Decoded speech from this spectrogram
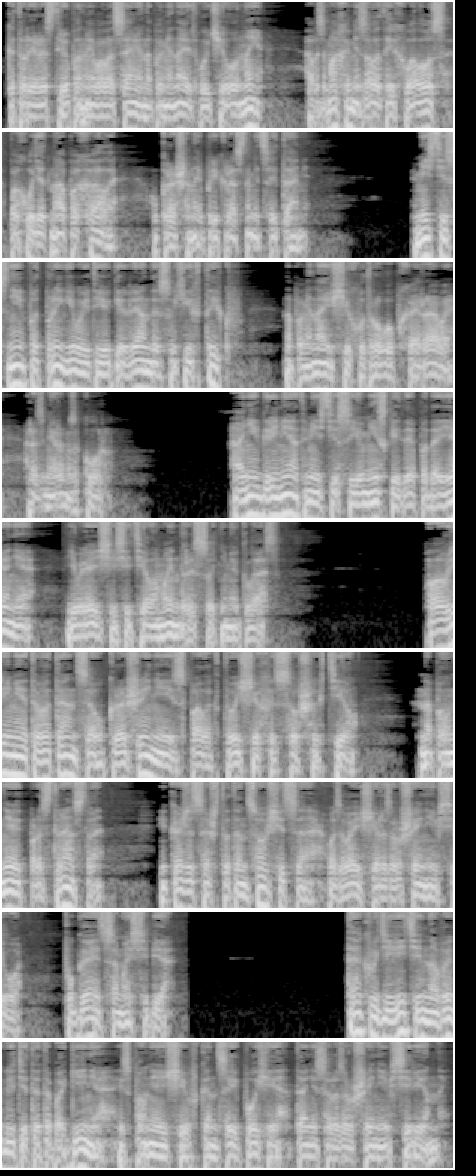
которые растрепанными волосами напоминают лучи луны, а взмахами золотых волос походят на опахала, украшенные прекрасными цветами. Вместе с ней подпрыгивают ее гирлянды сухих тыкв, напоминающих утробу Пхайравы размером с гору. Они гремят вместе с ее миской для подаяния, являющейся телом Индры с сотнями глаз. Во время этого танца украшения из палок тощих и сохших тел наполняют пространство, и кажется, что танцовщица, вызывающая разрушение всего, пугает сама себя. Так удивительно выглядит эта богиня, исполняющая в конце эпохи танец разрушения Вселенной.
